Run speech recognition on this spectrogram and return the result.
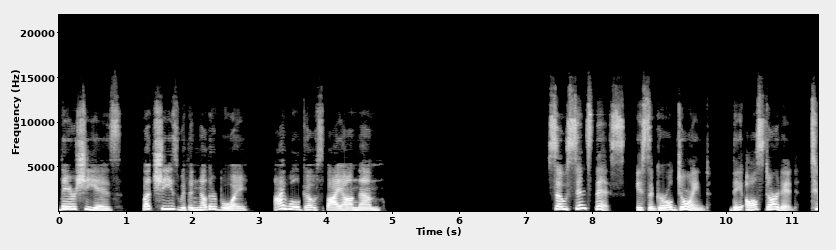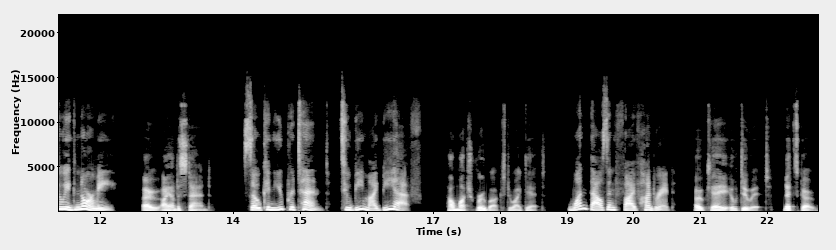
There she is. But she's with another boy. I will go spy on them. So since this, is Issa girl joined, they all started to ignore me. Oh, I understand. So can you pretend to be my BF? How much Robux do I get? 1,500. Okay, it'll do it. Let's go.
